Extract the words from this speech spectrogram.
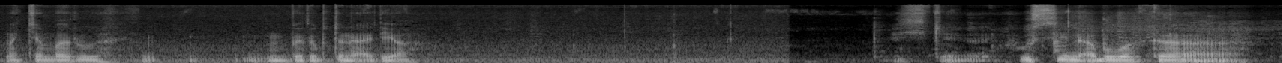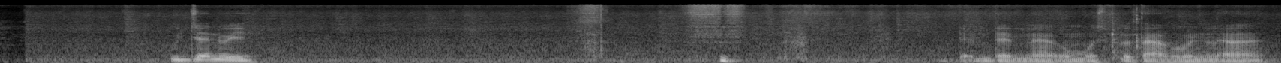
Macam baru betul-betul nak hadiah Husin Abu Bakar. Hujan weh. Dan dan lah umur 10 tahun lah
